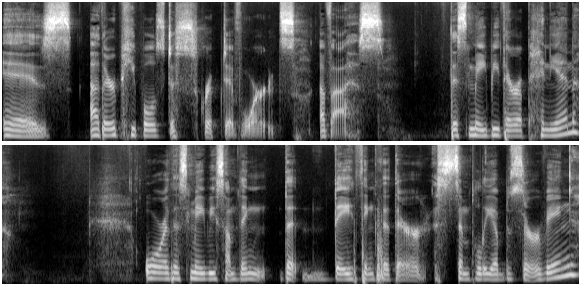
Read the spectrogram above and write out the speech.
is other people's descriptive words of us. This may be their opinion, or this may be something that they think that they're simply observing.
